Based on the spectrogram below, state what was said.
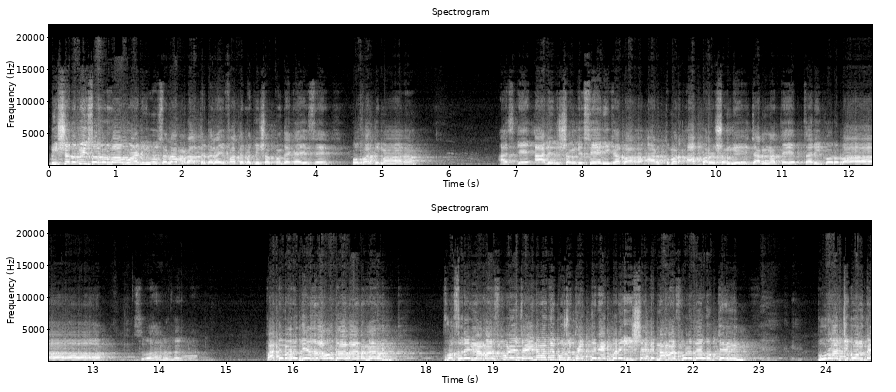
বিশ্ব নবী সাল্লাল্লাহু আলাইহি ওয়াসাল্লাম রাতের বেলায় ফাতেমাকে স্বপ্ন দেখাইছে, ও ফাতেমা, আজকে আলীর সঙ্গে সেহরি খাবা আর তোমার আব্বার সঙ্গে জান্নাতে ইফতারি করবা। সুবহানাল্লাহ। ফাতেমা রাদিয়াল্লাহু তাআলা ফজরের নামাজ পড়ে যাই নামাজে বসে থাকতেন, একবারে ঈশাকে নামাজ পড়ে দেয় উঠতেন। পুরো জীবনটা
